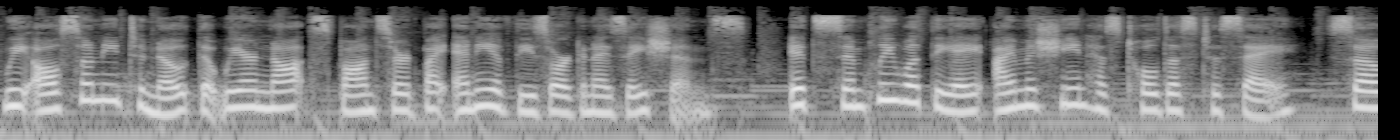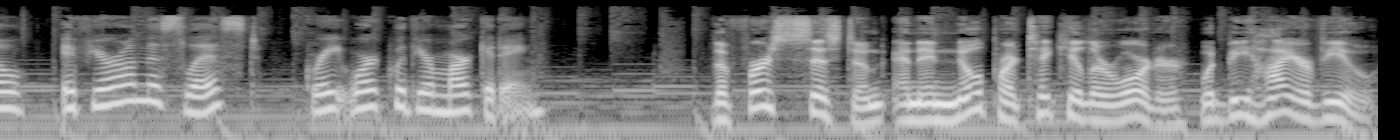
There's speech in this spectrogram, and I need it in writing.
We also need to note that we are not sponsored by any of these organizations. It's simply what the AI machine has told us to say, so, if you're on this list, great work with your marketing. The first system, and in no particular order, would be HireVue.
